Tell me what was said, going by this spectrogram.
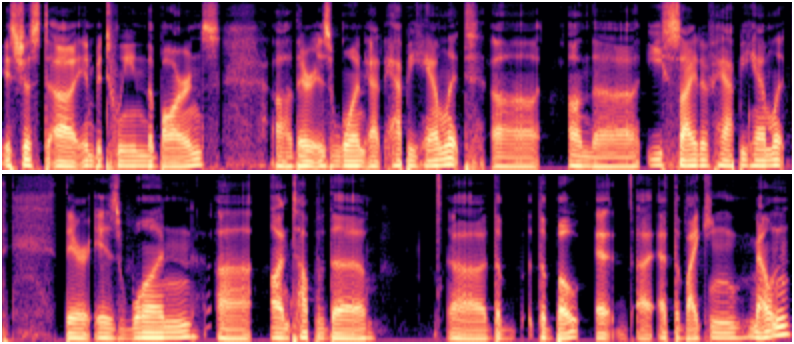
It's just uh, in between the barns. Uh, there is one at Happy Hamlet uh, on the east side of Happy Hamlet. There is one uh, on top of the uh, the the boat at uh, at the Viking Mountain.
